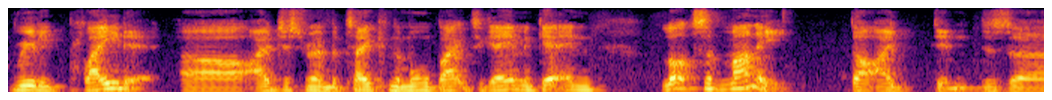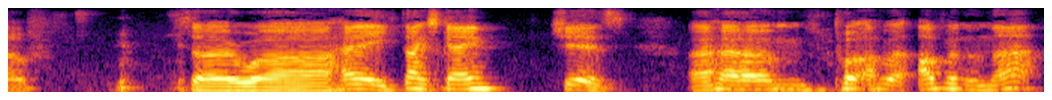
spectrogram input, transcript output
really played it. Uh, I just remember taking them all back to game and getting lots of money that I didn't deserve. So uh, hey, thanks game. Cheers. Um, but other than that,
